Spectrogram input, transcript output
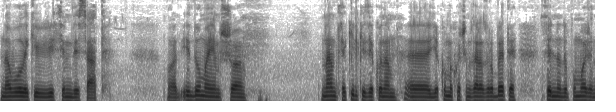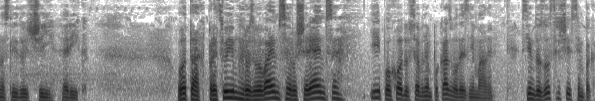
на вуликів 80. От, і думаємо, що нам ця кількість, яку, нам, е, яку ми хочемо зараз робити, сильно допоможе на слідуючий рік. Отак, працюємо, розвиваємося, розширяємося і по ходу все будемо показувати, знімали. Всім до зустрічі, всім пока.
